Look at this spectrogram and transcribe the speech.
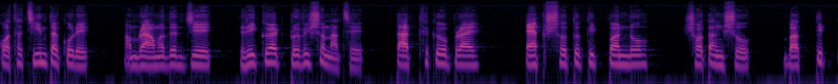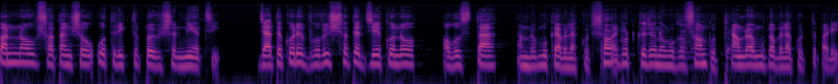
কথা চিন্তা করে আমরা আমাদের যে রিকোয়ার্ড প্রভিশন আছে, তার থেকেও প্রায় একশত তিপ্পান্ন শতাংশ বা তিপ্পান্ন শতাংশ অতিরিক্ত প্রভিশন নিয়েছি। যাতে করে ভবিষ্যতের যে কোনো অবস্থা আমরা মোকাবেলা করতে সংকটকে যেন করতে আমরা মোকাবেলা করতে পারি।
